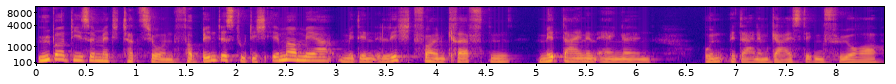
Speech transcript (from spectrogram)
über diese Meditation verbindest du dich immer mehr mit den lichtvollen Kräften, mit deinen Engeln und mit deinem geistigen Führer,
